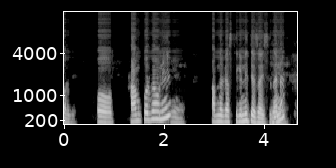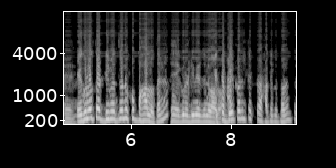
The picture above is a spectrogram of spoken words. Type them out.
করবে। ও ফার্ম করবে উনি। হ্যাঁ, আপনার কাছ থেকে নিতে চাইছে তাই না? হ্যাঁ, হ্যাঁ। এগুলো তো ডিমের জন্য খুব ভালো তাই না? হ্যাঁ এগুলো ডিমের জন্য ভালো। একটা বের করেন তো একটা হাতে করে ধরেন তো।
